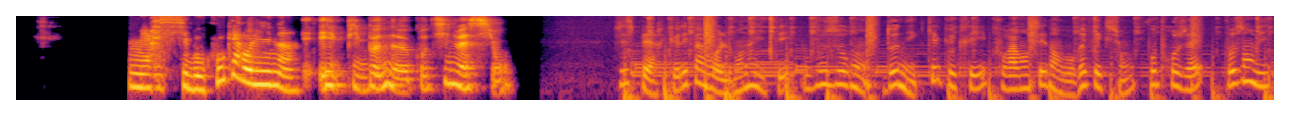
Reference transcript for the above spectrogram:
Merci beaucoup, Caroline. Et, puis, bonne continuation. J'espère que les paroles de mon invité vous auront donné quelques clés pour avancer dans vos réflexions, vos projets, vos envies.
